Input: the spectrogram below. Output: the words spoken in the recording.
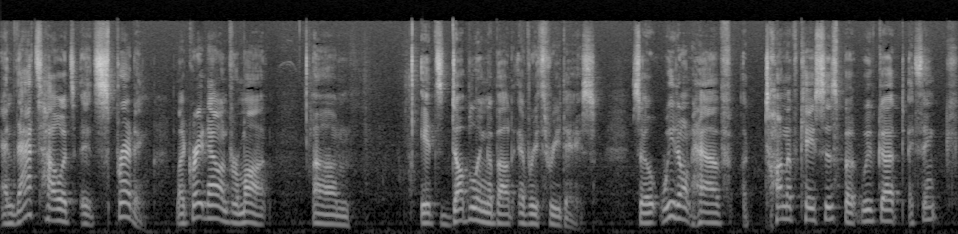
And that's how it's it's spreading. Like right now in Vermont, um, it's doubling about every three days. So we don't have a ton of cases, but we've got, I think,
